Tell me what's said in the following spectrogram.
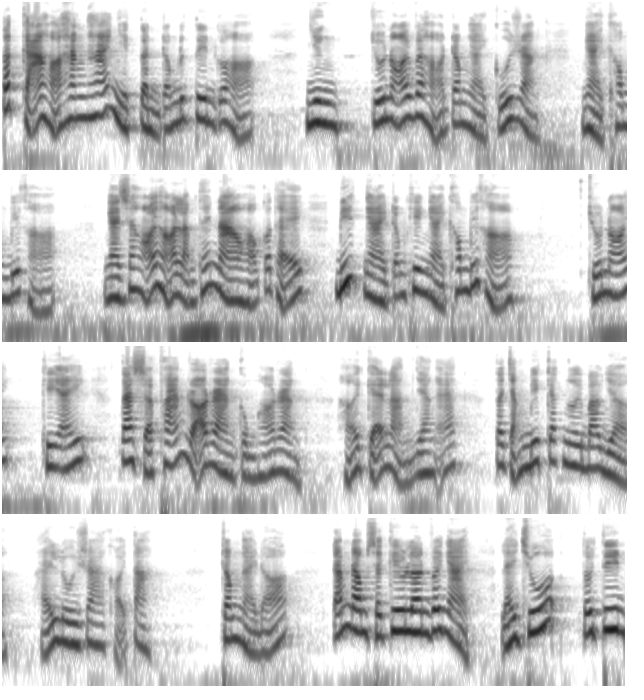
Tất cả họ hăng hái nhiệt tình trong đức tin của họ. Nhưng Chúa nói với họ trong ngày cuối rằng Ngài không biết họ. Ngài sẽ hỏi họ làm thế nào họ có thể biết Ngài trong khi Ngài không biết họ. Chúa nói, khi ấy ta sẽ phán rõ ràng cùng họ rằng hỡi kẻ làm gian ác, ta chẳng biết các ngươi bao giờ, hãy lui ra khỏi ta. Trong ngày đó, đám đông sẽ kêu lên với Ngài, lạy Chúa, tôi tin,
